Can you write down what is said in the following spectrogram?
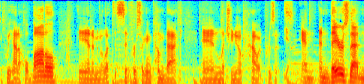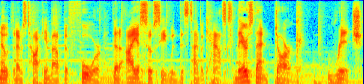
if we had a whole bottle, and I'm gonna let this sit for a second, come back, and let you know how it presents. Yeah. And and there's that note that I was talking about before that I associate with this type of casks. There's that dark, rich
